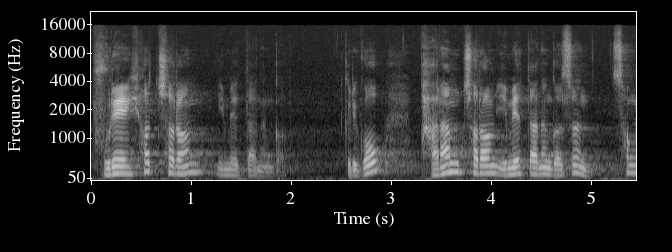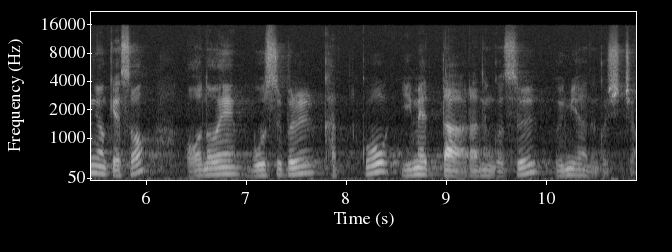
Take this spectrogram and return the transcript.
불의 혀처럼 임했다는 것. 그리고 바람처럼 임했다는 것은 성령께서 언어의 모습을 갖고 임했다라는 것을 의미하는 것이죠.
